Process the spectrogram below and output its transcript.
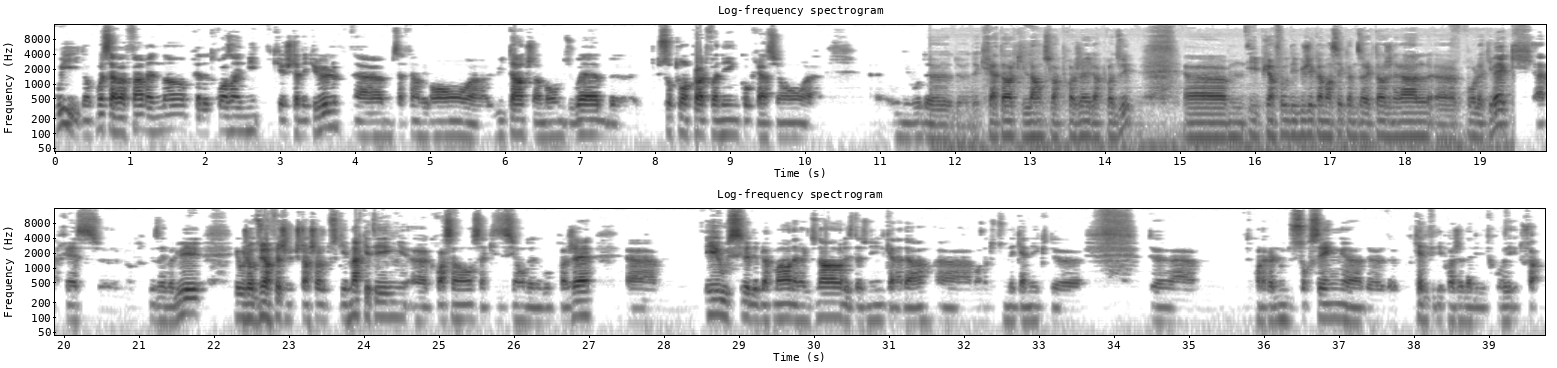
Oui, donc moi ça va faire maintenant près de trois ans et demi que je suis avec Ulule. ça fait environ huit ans que je suis dans le monde du web, surtout en crowdfunding, co-création, au niveau de, de, de, créateurs qui lancent leurs projets et leurs produits. Euh, et puis en fait au début j'ai commencé comme directeur général euh, pour le Québec. Après l'entreprise a évolué et aujourd'hui en fait je, suis en charge de tout ce qui est marketing, euh, croissance, acquisition de nouveaux projets euh, et aussi le développement en Amérique du Nord, les États-Unis, le Canada. Euh, on a toute une mécanique de, de qu'on appelle nous du sourcing, de, de qualifier des projets, d'aller les trouver et tout ça.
